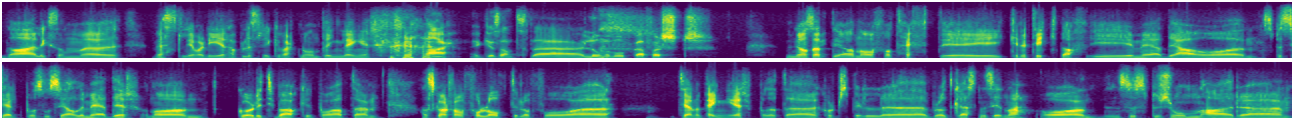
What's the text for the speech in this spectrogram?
Da er liksom vestlige verdier har plutselig ikke vært noen ting lenger. Nei, ikke sant. Det er lommeboka først. Men uansett, de har nå fått heftig kritikk da, i media, og spesielt på sosiale medier. Og nå går de tilbake på at um, han skal i hvert fall få lov til å få uh, tjene penger på dette kortspill-broadcastene sine. Og suspensjonen har uh,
